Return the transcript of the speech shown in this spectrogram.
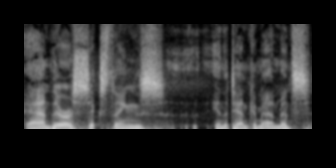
And there are six things in the Ten Commandments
